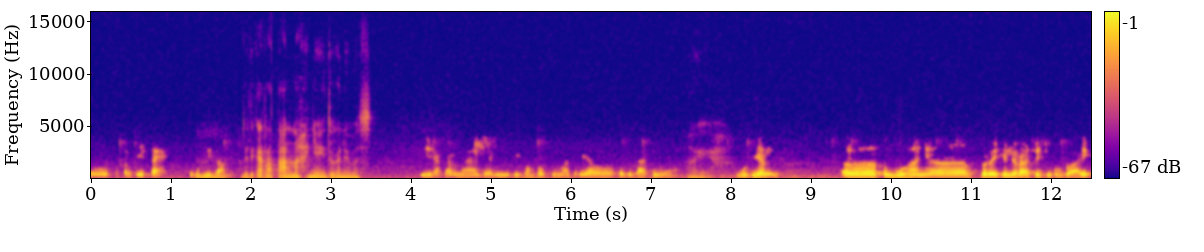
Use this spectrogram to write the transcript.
eh, seperti teh, cukup Hmm, hitam. Berarti karena tanahnya itu kan ya, Mas? Iya, karena dari decomposing material vegetasinya. Oh iya. Kemudian eh, tumbuhannya beregenerasi cukup baik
